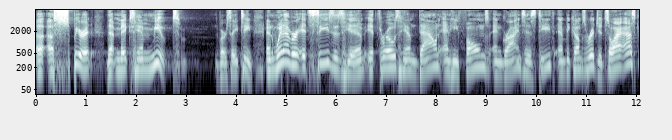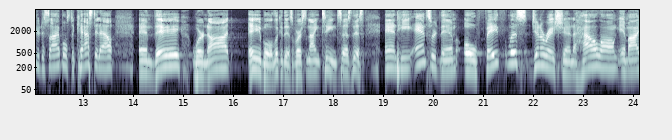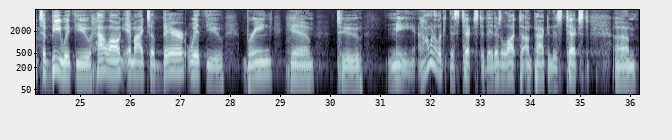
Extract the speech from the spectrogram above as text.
a, a spirit that makes him mute. Verse 18. And whenever it seizes him, it throws him down, and he foams and grinds his teeth and becomes rigid. So I ask your disciples to cast it out, and they were not able. Look at this. Verse 19 says this and he answered them, O faithless generation, how long am I to be with you? How long am I to bear with you? Bring him to me. And I want to look at this text today. There's a lot to unpack in this text. Um,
